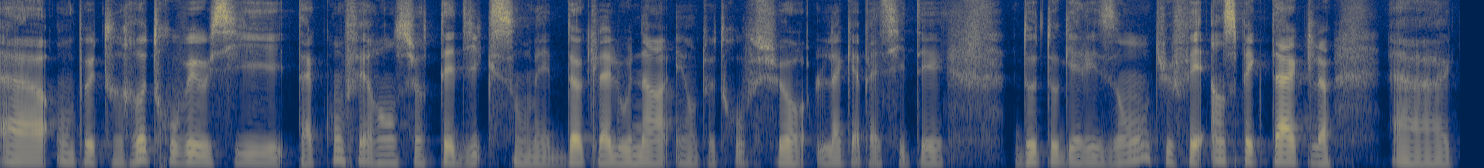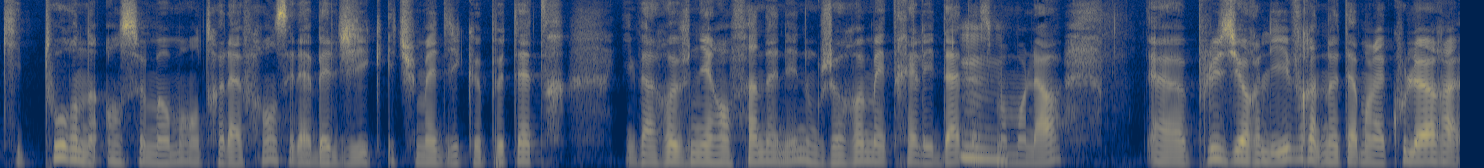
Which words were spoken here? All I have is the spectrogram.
Euh, on peut te retrouver aussi ta conférence sur TEDx. On met Doc La Luna et on te trouve sur la capacité d'auto-guérison. Tu fais un spectacle qui tourne en ce moment entre la France et la Belgique et tu m'as dit que peut-être il va revenir en fin d'année, donc je remettrai les dates à ce mmh. moment-là. Euh, plusieurs livres, notamment la couleur,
